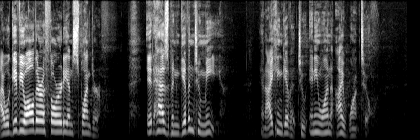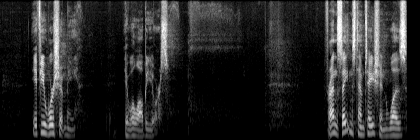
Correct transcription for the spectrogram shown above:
I will give you all their authority and splendor. It has been given to me and I can give it to anyone I want to. If you worship me, it will all be yours. Friends, Satan's temptation was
